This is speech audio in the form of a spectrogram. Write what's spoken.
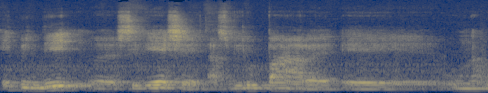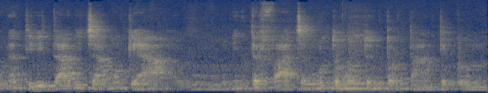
e quindi eh, si riesce a sviluppare eh, una, un'attività diciamo, che ha un'interfaccia molto molto importante con,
